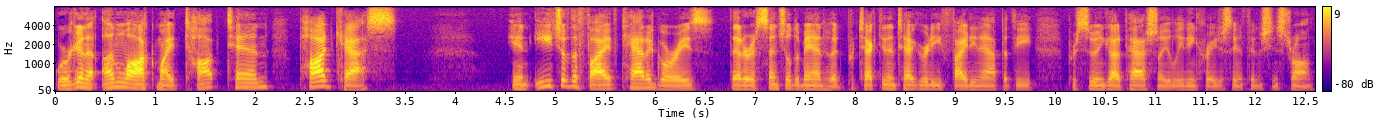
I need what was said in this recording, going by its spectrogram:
we're going to unlock my top 10 podcasts in each of the five categories that are essential to manhood protecting integrity, fighting apathy, pursuing God passionately, leading courageously, and finishing strong.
